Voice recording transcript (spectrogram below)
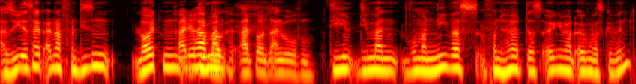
Also ihr seid einer von diesen Leuten, Radio die Hamburg man, hat bei uns angerufen. die, die man, wo man nie was von hört, dass irgendjemand irgendwas gewinnt.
